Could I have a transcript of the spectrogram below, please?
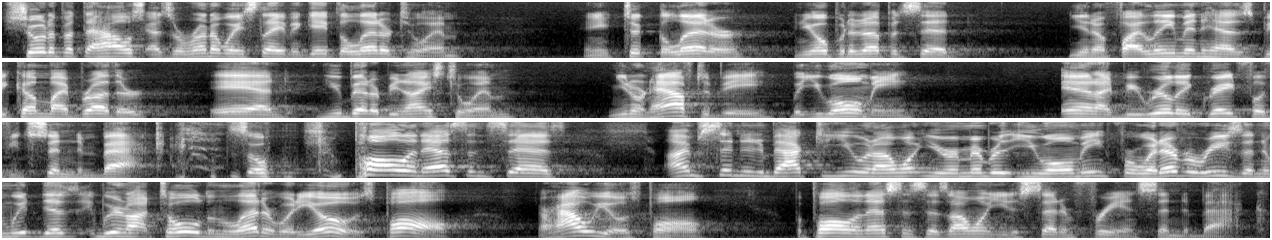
showed up at the house as a runaway slave and gave the letter to him, and he took the letter and he opened it up and said, You know, Philemon has become my brother, and you better be nice to him. You don't have to be, but you owe me, and I'd be really grateful if you'd send him back. so Paul, in essence, says, I'm sending him back to you, and I want you to remember that you owe me for whatever reason. And we, we're not told in the letter what he owes Paul or how he owes Paul. But Paul, in essence, says, I want you to set him free and send him back.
